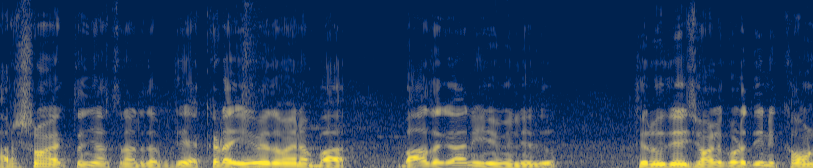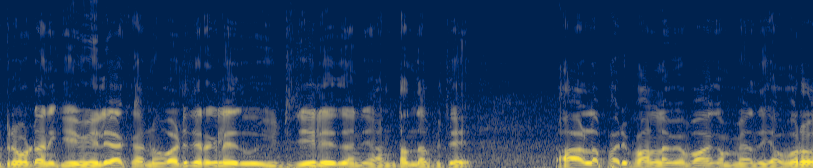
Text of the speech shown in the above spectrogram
హర్షం వ్యక్తం చేస్తున్నారు తప్పితే ఎక్కడ ఏ విధమైన బా బాధ కానీ ఏమీ లేదు. తెలుగుదేశం వాళ్ళు కూడా దీన్ని కౌంటర్ ఇవ్వడానికి ఏమీ లేక నువ్వు అడి తిరగలేదు ఇటు చేయలేదు అని అంటం తప్పితే వాళ్ళ పరిపాలన విభాగం మీద ఎవరు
